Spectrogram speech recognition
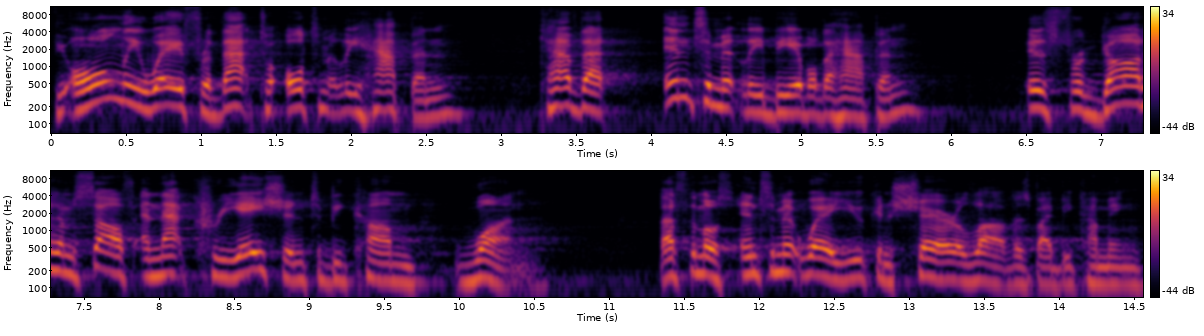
the only way for that to ultimately happen, to have that intimately be able to happen, is for God himself and that creation to become one. That's the most intimate way you can share love is by becoming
